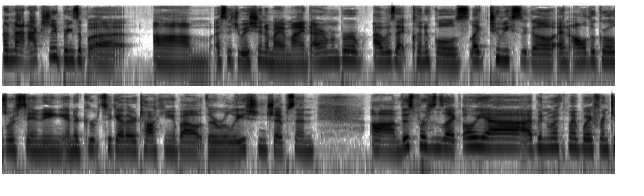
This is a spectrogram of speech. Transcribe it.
And that actually brings up a um, a situation in my mind. I remember I was at clinicals like two weeks ago, and all the girls were standing in a group together talking about their relationships. And um, this person's like, "Oh yeah, I've been with my boyfriend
